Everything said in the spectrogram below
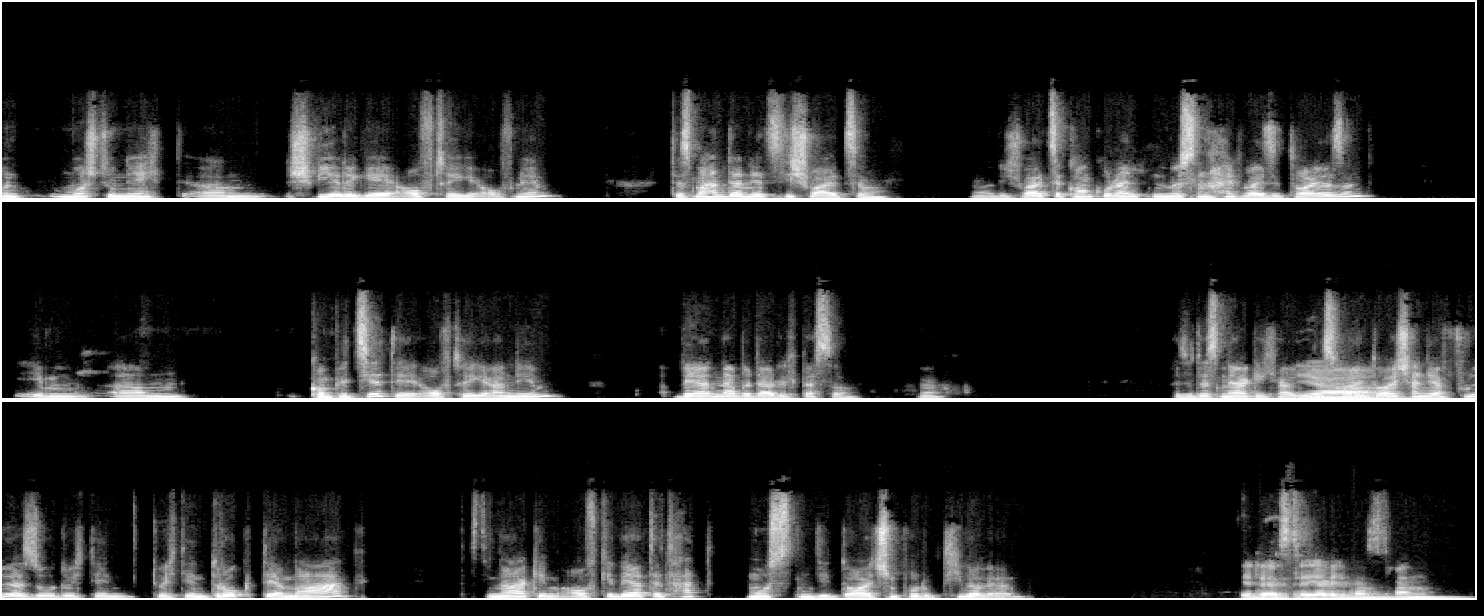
und musst du nicht ähm, schwierige Aufträge aufnehmen. Das machen dann jetzt die Schweizer. Ja, die Schweizer Konkurrenten müssen halt, weil sie teuer sind, eben ähm, komplizierte Aufträge annehmen, werden aber dadurch besser. Ja? Also das merke ich halt. Ja. Das war in Deutschland ja früher so durch den, durch den Druck der Mark, dass die Mark eben aufgewertet hat, mussten die Deutschen produktiver werden. Ja, da ist sicherlich was dran.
